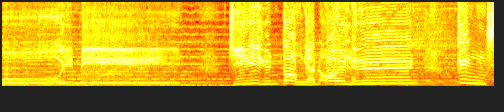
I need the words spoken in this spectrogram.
会面。只愿当日爱恋经化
